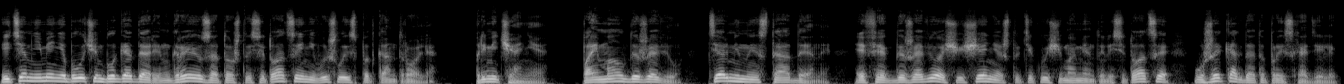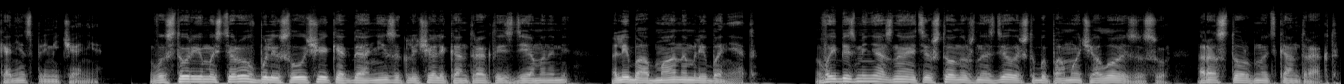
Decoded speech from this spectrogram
и тем не менее был очень благодарен Грею за то, что ситуация не вышла из-под контроля. Примечание. Поймал дежавю. Термины стаадены. Эффект дежавю – ощущение, что текущий момент или ситуация уже когда-то происходили. Конец примечания. В истории мастеров были случаи, когда они заключали контракты с демонами, либо обманом, либо нет. Вы без меня знаете, что нужно сделать, чтобы помочь Алоизусу расторгнуть контракт.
